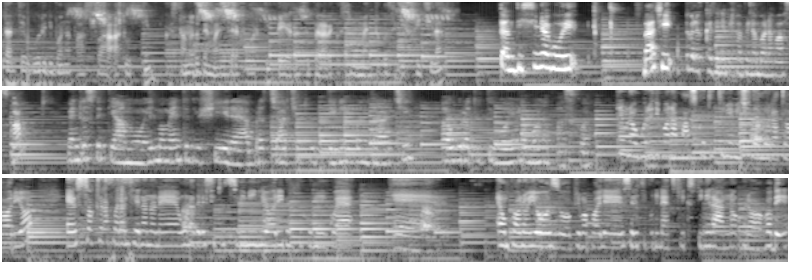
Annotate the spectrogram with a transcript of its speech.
Tanti auguri di buona Pasqua a tutti. Quest'anno dobbiamo essere forti per superare questo momento così difficile. Tantissimi auguri, baci! L'occasione per farvi una buona Pasqua. Mentre aspettiamo il momento di uscire, abbracciarci tutti, rincontrarci, auguro a tutti voi una buona Pasqua. Un augurio di buona Pasqua a tutti i miei amici dell'oratorio. E so che la quarantena non è una delle situazioni migliori perché comunque è, è un po' noioso. Prima o poi le serie tv di Netflix finiranno, però vabbè.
